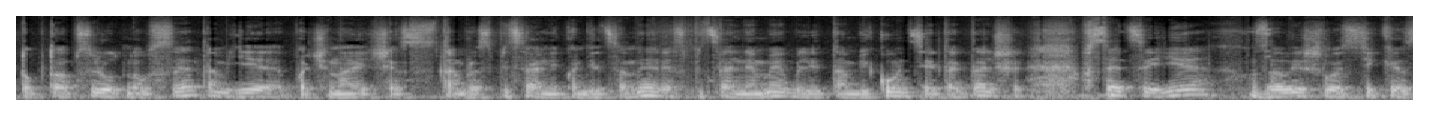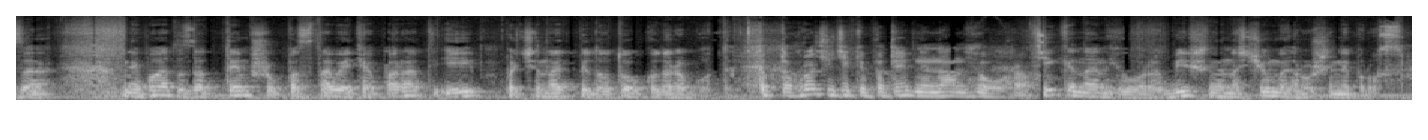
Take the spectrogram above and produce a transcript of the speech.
тобто абсолютно все там є, починаючи з там вже спеціальні кондиціонери, спеціальні меблі, там віконці і так далі. Все це є. Залишилось тільки за небагато за тим, щоб поставити апарат і починати підготовку до роботи. Тобто гроші тільки потрібні на ангіограф. Тільки на ангіорах, більше ні на що ми грошей не просимо.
